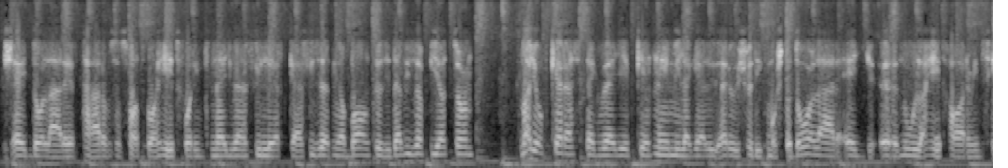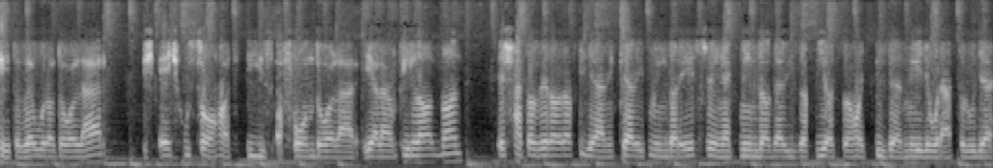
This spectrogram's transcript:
és egy dollárért 367 forint 40 fillért kell fizetni a bankközi devizapiacon. Nagyobb keresztekbe egyébként némileg elő, erősödik most a dollár, egy 0,737 az euró dollár, és 1,2610 a font dollár jelen pillanatban és hát azért arra figyelni kell itt mind a részvények, mind a devizapiacon, hogy 14 órától ugye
